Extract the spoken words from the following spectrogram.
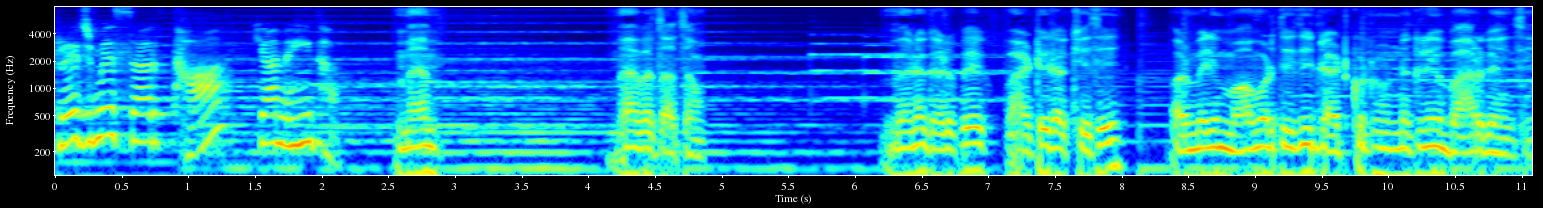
फ्रिज में सर था या नहीं था? मैम मैं बताता हूँ। मैंने घर पे एक पार्टी रखी थी और मेरी मॉम और दीदी डैड को ढूँढने के लिए बाहर गई थी।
